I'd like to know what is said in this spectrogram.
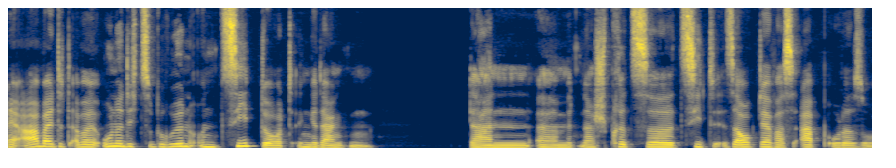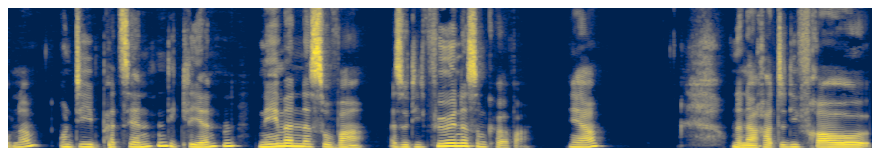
er arbeitet aber ohne dich zu berühren und zieht dort in Gedanken. Dann äh, mit einer Spritze zieht, saugt er was ab oder so, ne? Und die Patienten, die Klienten nehmen es so wahr. Also die fühlen es im Körper. Ja. Und danach hatte die Frau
